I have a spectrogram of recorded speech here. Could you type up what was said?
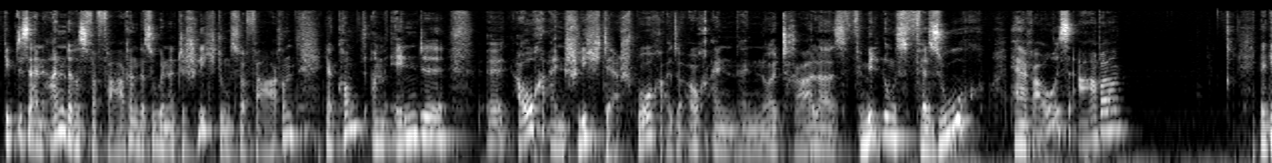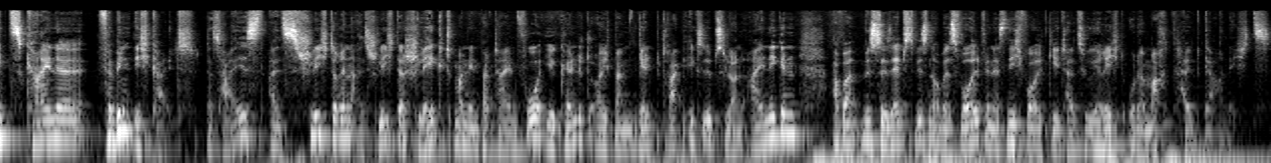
gibt es ein anderes Verfahren, das sogenannte Schlichtungsverfahren. Da kommt am Ende äh, auch ein schlichter Spruch, also auch ein, ein neutraler Vermittlungsversuch heraus, aber da gibt es keine Verbindlichkeit. Das heißt, als Schlichterin, als Schlichter schlägt man den Parteien vor, ihr könntet euch beim Geldbetrag XY einigen, aber müsst ihr selbst wissen, ob ihr es wollt. Wenn ihr es nicht wollt, geht halt zu Gericht oder macht halt gar nichts.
